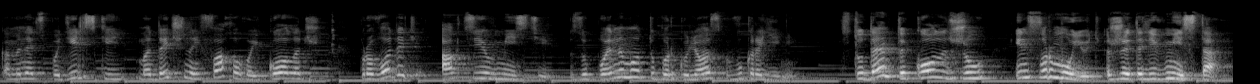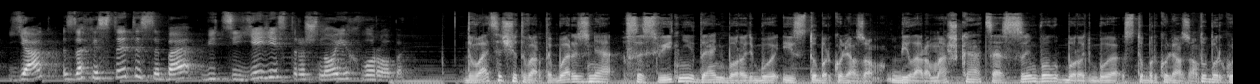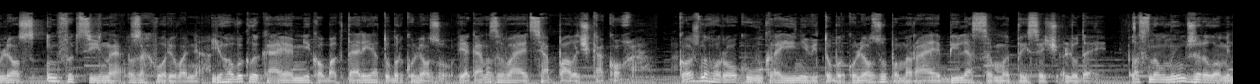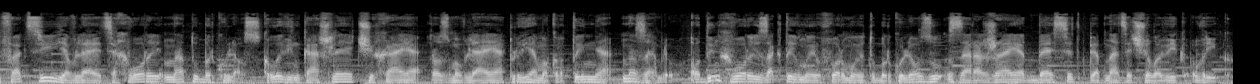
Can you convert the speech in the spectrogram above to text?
Кам'янець-Подільський медичний фаховий коледж проводить акцію в місті Зупинимо туберкульоз в Україні. Студенти коледжу інформують жителів міста, як захистити себе від цієї страшної хвороби. 24 березня Всесвітній день боротьби із туберкульозом. Біла ромашка це символ боротьби з туберкульозом. Туберкульоз інфекційне захворювання. Його викликає мікобактерія туберкульозу, яка називається паличка коха. Кожного року в Україні від туберкульозу помирає біля 7 тисяч людей. Основним джерелом інфекції являється хворий на туберкульоз, коли він кашляє, чихає, розмовляє, плює мокротиння на землю. Один хворий з активною формою туберкульозу заражає 10-15 чоловік в рік.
